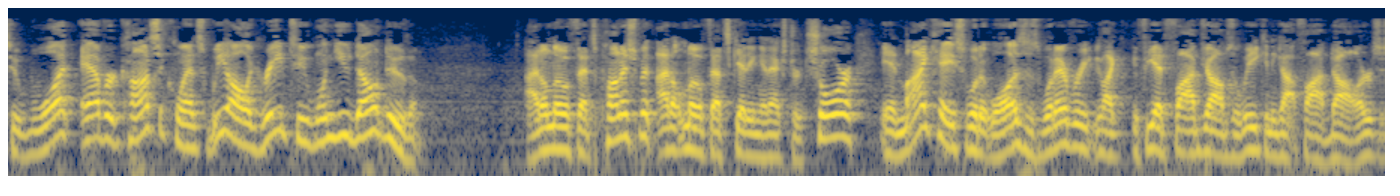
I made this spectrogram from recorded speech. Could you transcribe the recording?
to whatever consequence we all agreed to when you don't do them. I don't know if that's punishment. I don't know if that's getting an extra chore. In my case, what it was is whatever, like if he had five jobs a week and he got five dollars,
